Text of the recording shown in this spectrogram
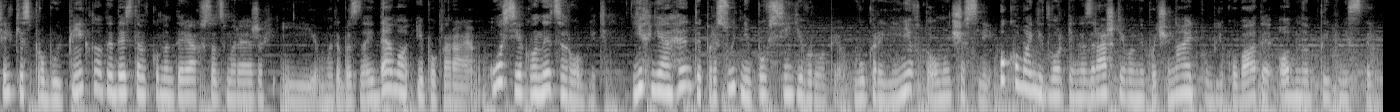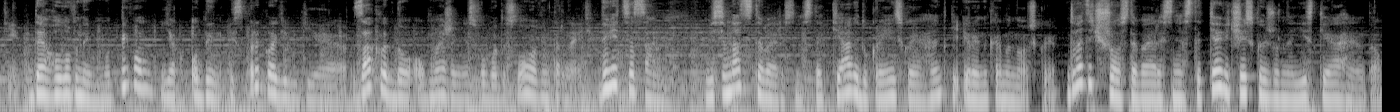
Тільки спробуй пікнути десь там в коментарях в соцмережах, і ми тебе знайдемо і покараємо. Ось як вони це роблять. Їхні агенти присутні по всій Європі, в Україні в тому числі. По команді Дворкіна з Рашки вони починають публікувати однотипні статті, де головним мотивом, як один із прикладів, є заклик до обмеження свободи слова в інтернеті. Дивіться самі. 18 вересня стаття від української агентки Ірини Кременовської. 26 вересня стаття від чеської журналістки агента,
